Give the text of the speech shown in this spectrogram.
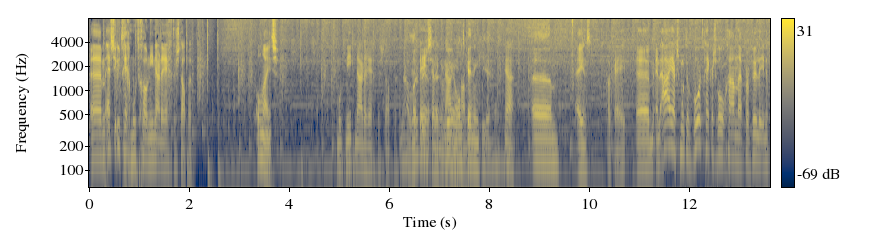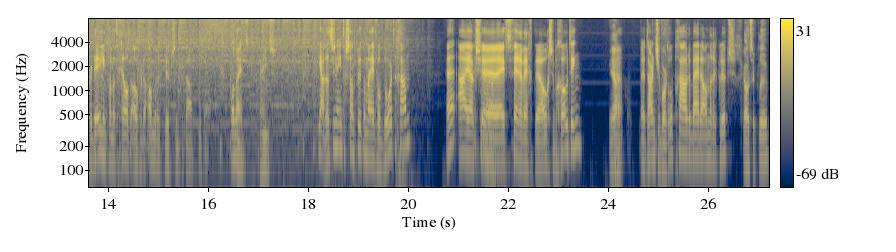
Ehm, FC Utrecht moet gewoon niet naar de rechter stappen. Oneens. Moet niet naar de rechter stappen. Nou, De leuk. tegenstelling nou ontkenning hier. Ja, Ehm, eens. oké. Ehm, en Ajax moet een voortrekkersrol gaan eh, vervullen in de verdeling van het geld over de andere clubs in betaald voetbal. Oneens. Eens. Ja, dat is een interessant punt om even op door te gaan. Hè? Ajax eh, Ja. heeft verreweg de hoogste begroting. Ja. Ja. Het handje wordt opgehouden bij de andere clubs. Grootste club.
